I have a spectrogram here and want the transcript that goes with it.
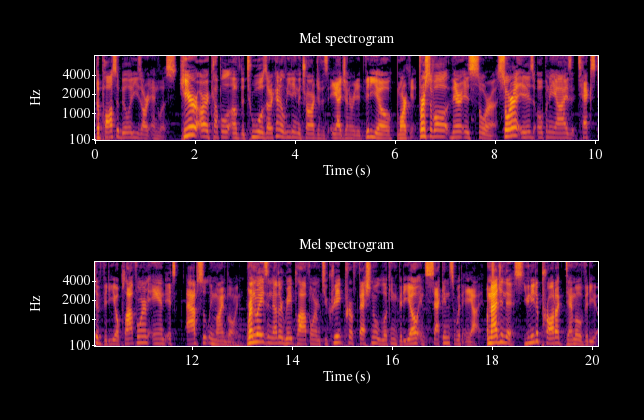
The possibilities are endless. Here are a couple of the tools that are kind of leading the charge of this AI generated video market. First of all, there is Sora. Sora is OpenAI's text to video platform, and it's absolutely mind blowing. Runway is another great platform to create professional looking video in seconds with AI. Imagine this you need a product demo video.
